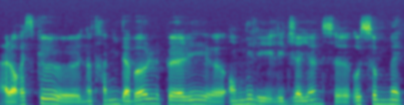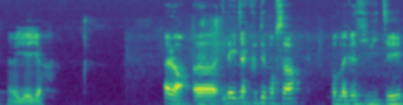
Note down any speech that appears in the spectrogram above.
Alors est-ce que euh, notre ami Dabol peut aller euh, emmener les, Giants au sommet, Yaya Alors, il a été recruté pour ça, pour de l'agressivité.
